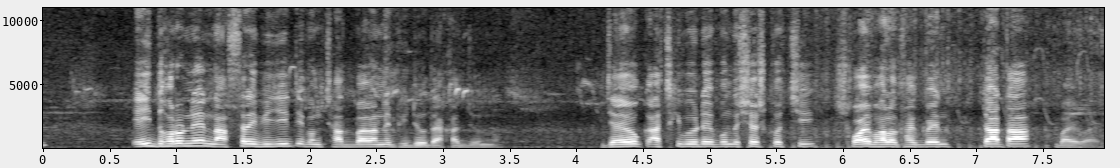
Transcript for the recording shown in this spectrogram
এই ধরনের নার্সারি ভিজিট এবং ছাদ বাগানের ভিডিও দেখার জন্য। যাই হোক, আজকে ভিডিওটা এই পর্যন্ত শেষ করছি। সবাই ভালো থাকবেন। Tata bye bye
